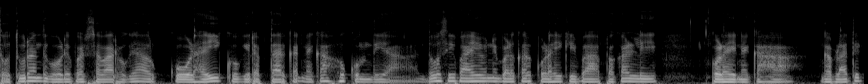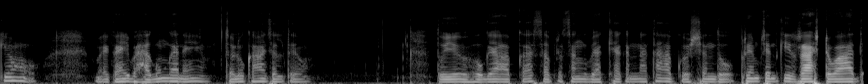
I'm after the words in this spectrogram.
तो तुरंत घोड़े पर सवार हो गया और कोढ़ई को गिरफ़्तार करने का हुक्म दिया। दो सिपाहियों ने बढ़कर कोढ़ई की बाह पकड़ ली। कोढ़ई ने कहा घबराते क्यों हो? मैं कहीं भागूँगा नहीं। चलो, कहाँ चलते हो? तो ये हो गया आपका सप्रसंग व्याख्या करना था। आप क्वेश्चन दो। प्रेमचंद की राष्ट्रवाद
